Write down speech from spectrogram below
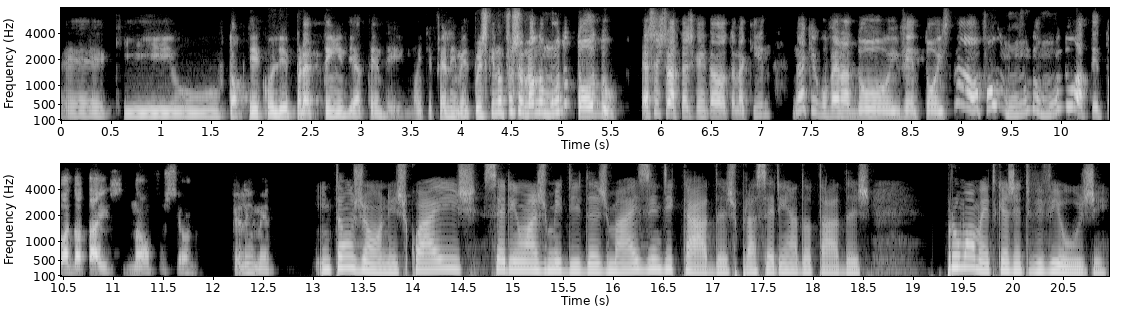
é, que o toque de recolher pretende atender. Muito infelizmente. Por isso que não funcionou no mundo todo. Essa estratégia que a gente está adotando aqui, não é que o governador inventou isso, não, foi o mundo, o mundo tentou adotar isso. Não funciona, infelizmente. Então, Jones, quais seriam as medidas mais indicadas para serem adotadas para o momento que a gente vive hoje?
